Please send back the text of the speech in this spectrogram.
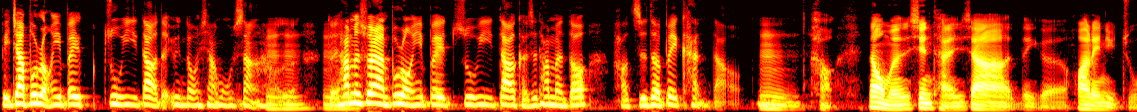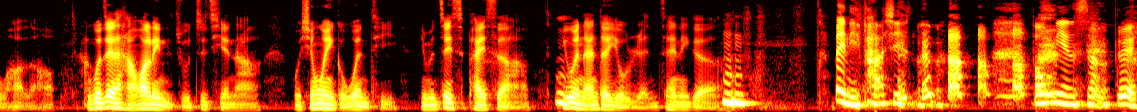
比较不容易被注意到的运动项目上好了。嗯嗯、对他们虽然不容易被注意到，可是他们都好值得被看到。嗯，好，那我们先谈一下那个花莲女足好了哈。不过在谈花莲女足之前呢、啊，我先问一个问题：你们这次拍摄啊，因为难得有人在那个。嗯被你发现了，封面上。对，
